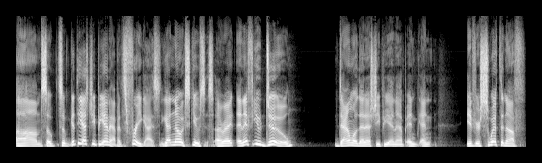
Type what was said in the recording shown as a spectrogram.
Um, so so get the SGPN app. It's free, guys. You got no excuses. All right. And if you do, download that SGPN app and and if you're swift enough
